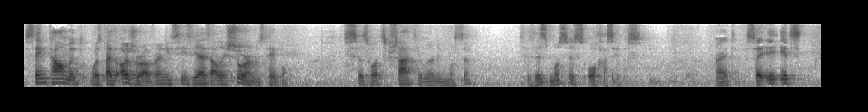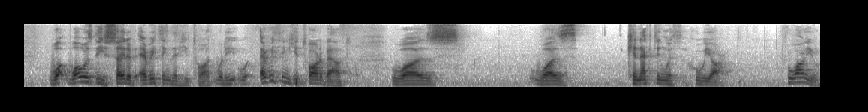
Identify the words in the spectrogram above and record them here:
Same Talmud was by the Uzher and he sees he has Alei Shur on his table. He says, "What's pshat you learning Musa?" Says, "This is all Chasidus." Right. So it, it's what, what was the site of everything that he taught? What he, everything he taught about was, was connecting with who we are. Who are you?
